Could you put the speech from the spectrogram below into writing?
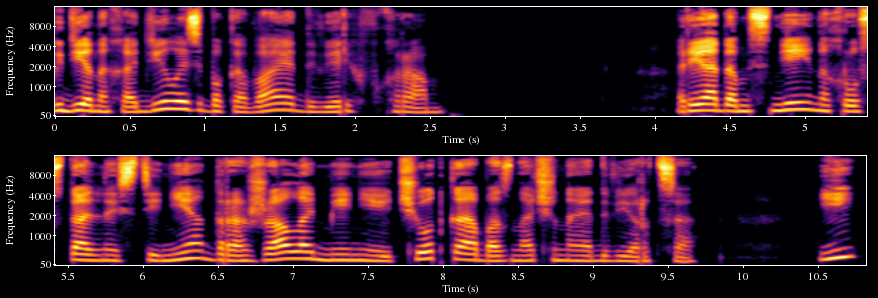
где находилась боковая дверь в храм. Рядом с ней на хрустальной стене дрожала менее четко обозначенная дверца. И,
